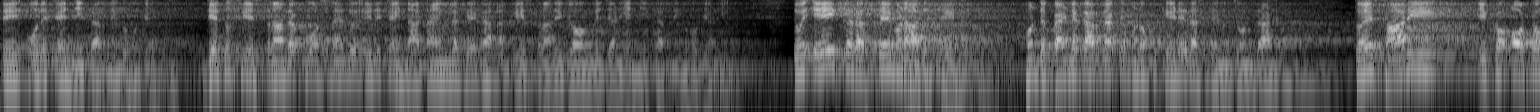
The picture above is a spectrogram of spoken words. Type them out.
ਤੇ ਉਹਦੇ 'ਚ ਇੰਨੀ ਕਰਨਿੰਗ ਹੋ ਜਾਏਗੀ। ਜੇ ਤੁਸੀਂ ਇਸ ਤਰ੍ਹਾਂ ਦਾ ਕੋਰਸ ਲੈਂਦੇ ਹੋ, ਇਹਦੇ 'ਚ ਇੰਨਾ ਟਾਈਮ ਲੱਗੇਗਾ, ਅੱਗੇ ਇਸ ਤਰ੍ਹਾਂ ਦੀ ਜੌਬ ਮਿਲ ਜਾਣੀ, ਇੰਨੀ ਕਰਨਿੰਗ ਹੋ ਜਾਣੀ। ਤਾਂ ਇਹ ਇੱਕ ਰਸਤੇ ਬਣਾ ਦਿੱਤੇ ਹਨ। ਹੁਣ ਡਿਪੈਂਡ ਕਰਦਾ ਕਿ ਮਨੁੱਖ ਕਿਹੜੇ ਰਸਤੇ ਨੂੰ ਚੁਣਦਾ ਹੈ। ਤਾਂ ਇਹ ਸਾਰੀ ਇੱਕ ਆਟੋ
